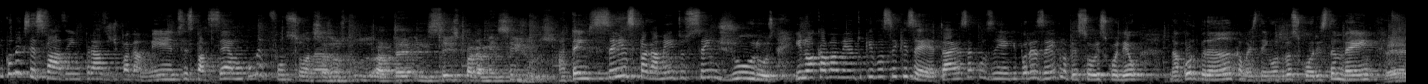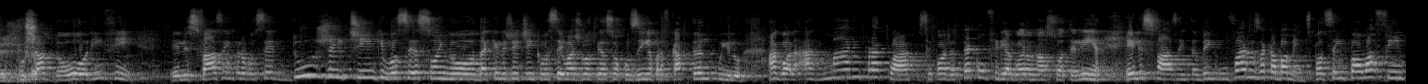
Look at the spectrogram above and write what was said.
E como é que vocês fazem em prazo de pagamento? Vocês parcelam? Como é que funciona? Nós fazemos tudo até em seis pagamentos sem juros. Até em seis pagamentos sem juros. E no acabamento que você quiser, tá? Essa cozinha aqui, por exemplo, a pessoa escolheu na cor branca, mas tem outras cores também. Bege, puxador, enfim. Eles fazem para você do jeitinho que você sonhou, daquele jeitinho que você imaginou ter a sua cozinha para ficar tranquilo. Agora, armário para quarto, você pode até conferir agora na sua telinha, eles fazem também com vários acabamentos. Pode ser em pau afim,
